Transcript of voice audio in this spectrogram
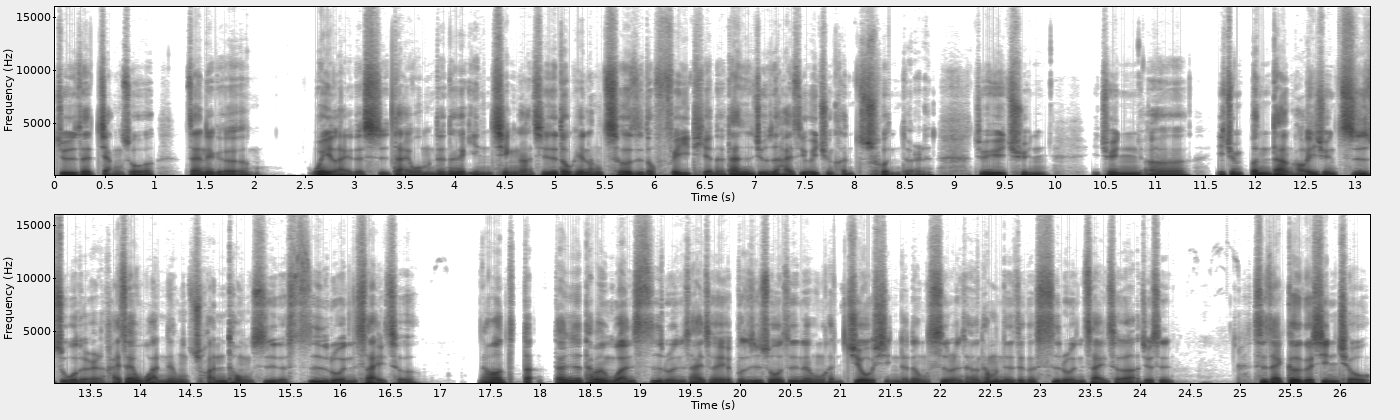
就是在讲说，在那个未来的时代，我们的那个引擎啊，其实都可以让车子都飞天了，但是就是还是有一群很蠢的人，就一群一群呃。一群笨蛋，好，一群执着的人，还在玩那种传统式的四轮赛车。然后，但但是他们玩四轮赛车，也不是说是那种很旧型的那种四轮赛车。他们的这个四轮赛车啊，就是是在各个星球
